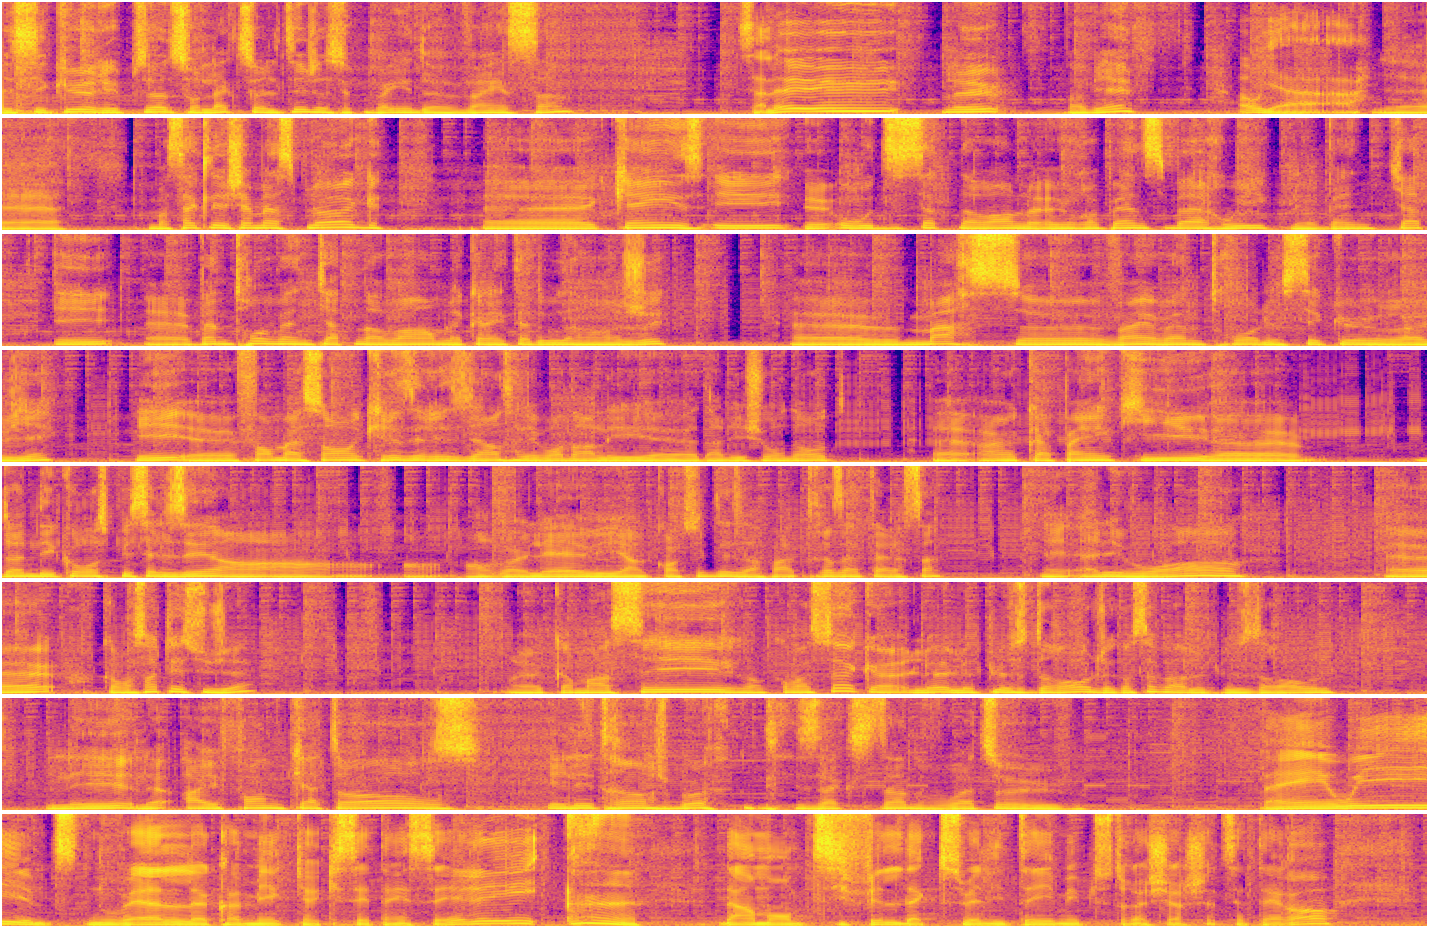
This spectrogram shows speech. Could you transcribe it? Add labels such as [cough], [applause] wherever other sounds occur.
les Sécures, épisode sur l'actualité. Je suis accompagné de Vincent. Salut! Salut! Ça va bien? Oh yeah! Yeah! Commençons avec les Chemas Plug. Euh, 15 et euh, au 17 novembre, le European Cyber Week. Le 24 et 23-24 novembre, le Connectado d'Angers. Euh, mars 2023, le Sécure revient. Et formation crise et résilience, allez voir dans les, dans les show notes. un copain qui donne des cours spécialisés en, relève et en continu des affaires. Très intéressant. allez voir. Euh, commençons avec les sujets. Euh, commencer, avec euh, le, plus drôle. Je vais par le plus drôle. Les, le iPhone 14 et l'étrange [laughs] bug des accidents de voiture. Ben oui, une petite nouvelle comique qui s'est insérée [clears throat] dans mon petit fil d'actualité, mes petites recherches, etc.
